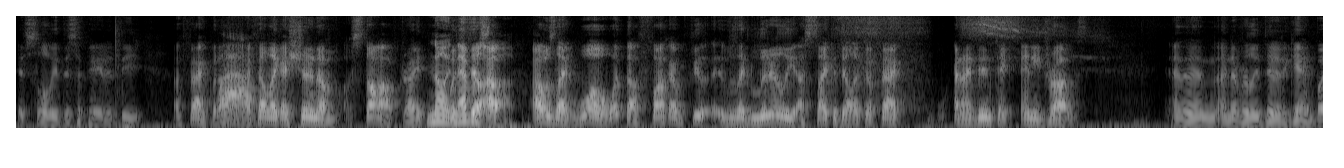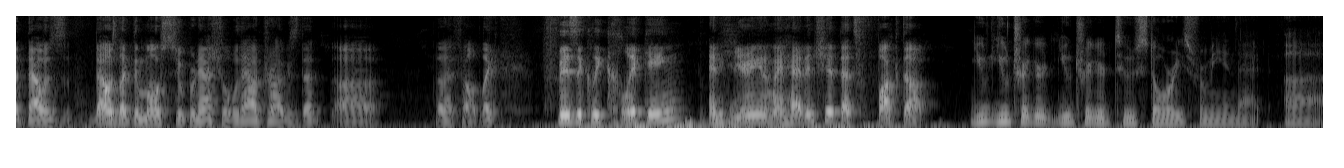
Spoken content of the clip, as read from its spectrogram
it slowly dissipated the effect, but I, I felt like I shouldn't have stopped, right? No, it But never still, I- I was like, whoa, what the fuck? I'm feel. It was like literally a psychedelic effect and I didn't take any drugs. And then I never really did it again. But that was that was like the most supernatural without drugs that uh, that I felt. Like physically clicking and hearing it in my head and shit. That's fucked up. You you triggered you triggered two stories for me in that uh,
